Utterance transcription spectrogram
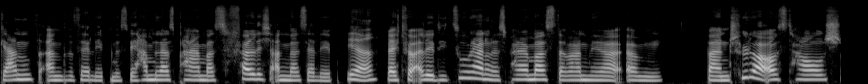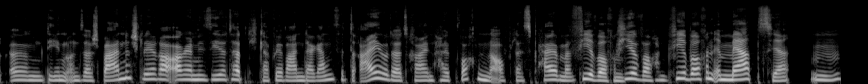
ganz anderes Erlebnis. Wir haben Las Palmas völlig anders erlebt. Ja. Vielleicht für alle, die zuhören, Las Palmas, da waren wir ähm, bei einem Schüleraustausch, ähm, den unser Spanischlehrer organisiert hat. Ich glaube, wir waren da ganze drei oder dreieinhalb Wochen auf Las Palmas. Vier Wochen. Vier Wochen Vier Wochen im März, ja. Mhm.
